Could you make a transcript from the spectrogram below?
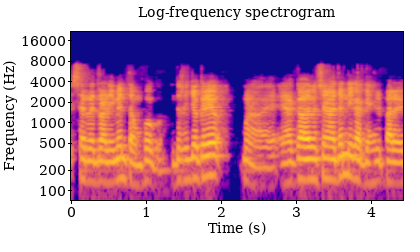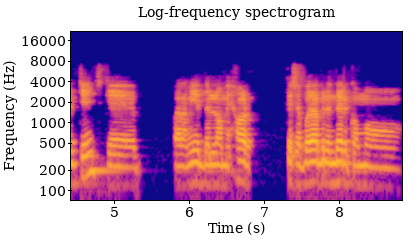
se retroalimenta un poco. Entonces yo creo, bueno, he acabado de mencionar la técnica que es el parallel change, que para mí es de lo mejor que se puede aprender como,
